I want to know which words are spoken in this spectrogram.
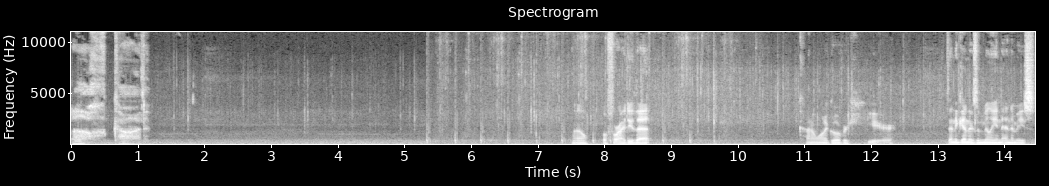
Oh, God. Well, before I do that, kind of want to go over here. Then again, there's a million enemies.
